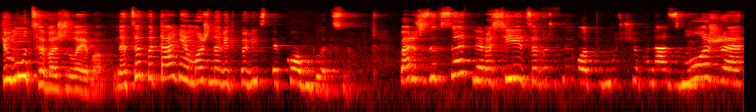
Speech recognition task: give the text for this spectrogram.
Чому це важливо? На це питання можна відповісти комплексно. Перш за все, для Росії це важливо, тому що вона зможе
